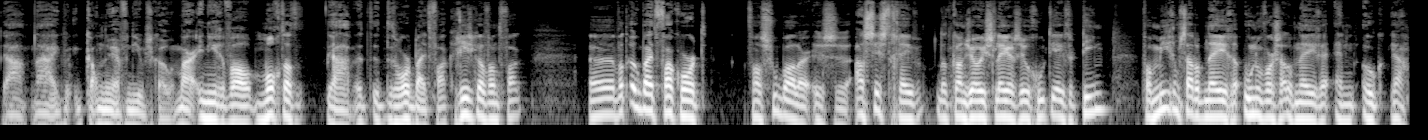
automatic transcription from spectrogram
ja, nou, ik, ik kan nu even niet op ze komen. Maar in ieder geval, mocht dat, ja, het, het, hoort bij het vak, risico van het vak. Eh, wat ook bij het vak hoort van voetballer is eh assist geven. Dat kan Joey Slegers heel goed, die heeft er 10. Van Mierum staat op 9, Oenevor staat op 9 en ook, ja,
